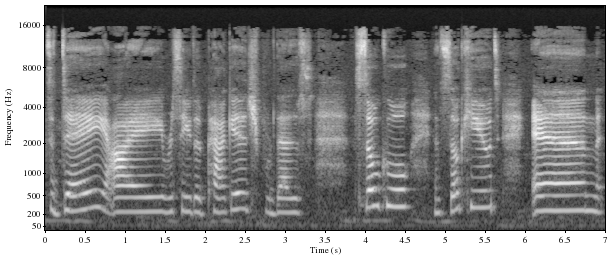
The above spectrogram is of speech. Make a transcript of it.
today I received a package that is so cool and so cute and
